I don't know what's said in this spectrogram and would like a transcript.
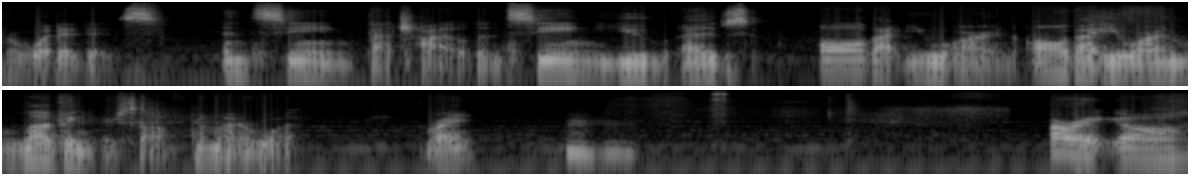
for what it is and seeing that child and seeing you as all that you are and all that you are and loving yourself no matter what. Right? Mhm. All right, y'all.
